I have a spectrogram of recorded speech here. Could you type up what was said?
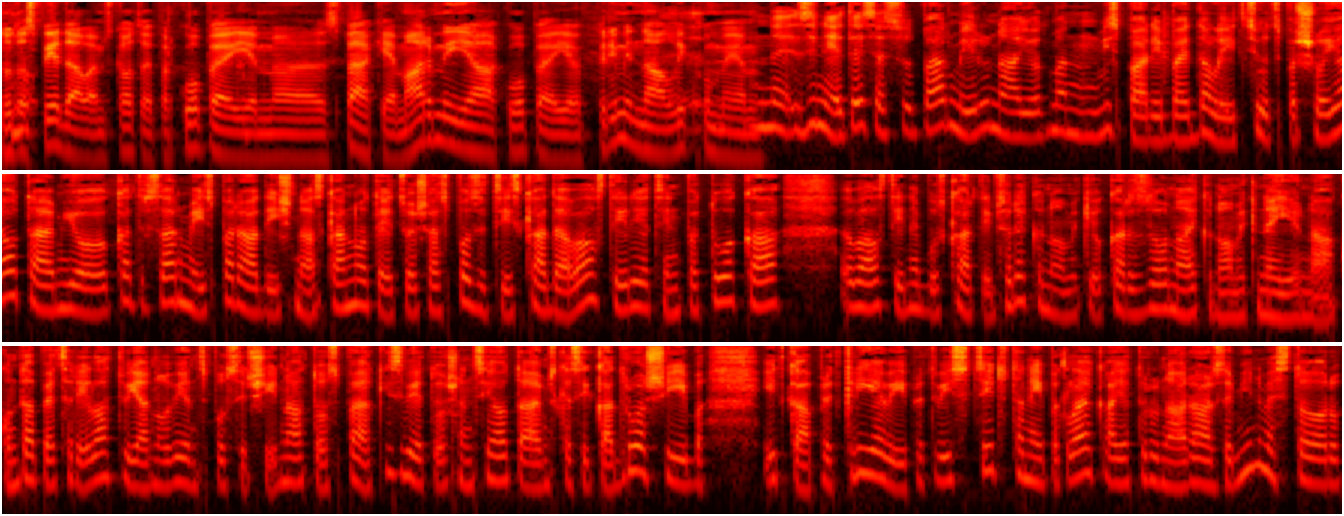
Nu, tas piedāvājums kaut vai par kopējiem uh, spēkiem armijā, kopējiem krimināla likumiem. Ne, ziniet, es esmu par armiju runājot, man vispārībai dalīts jūtas par šo jautājumu, jo katras armijas parādīšanās kā noteicošās pozīcijas kādā valstī liecina par to, ka valstī nebūs kārtības ar ekonomiku, jo karas zonā ekonomika neienāk. Un tāpēc arī Latvijā no vienas puses ir šī NATO spēku izvietošanas jautājums, kas ir kā drošība, it kā pret Krieviju, pret visu citu. Tanīpat laikā, ja tu runā ar ārzemju investoru,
